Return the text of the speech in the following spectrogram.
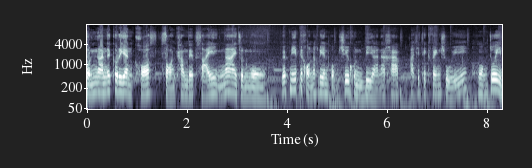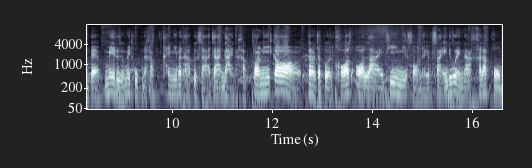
ผลงานนักเรียนคอร์สสอนทำเว็บไซต์ง่ายจนงง เว็บนี้เป็นของนักเรียนผมชื่อคุณเบียร์นะครับ Architect Feng Shui ห่วงจุ้ยแบบไม่รื้อไม่ทุบนะครับ ใครมีปัญหาปรึกษาอาจารย์ได้นะครับ ตอนนี้ก็กำลังจะเปิดคอร์สออนไลน์ที่มีสอนในเว็บไซต์ด้วยนะครับผม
